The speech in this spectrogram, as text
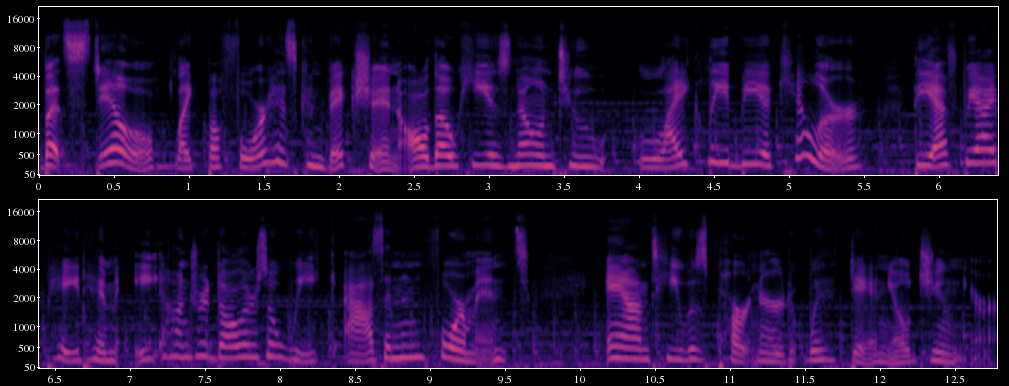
But still, like before his conviction, although he is known to likely be a killer, the FBI paid him $800 a week as an informant, and he was partnered with Daniel Jr.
